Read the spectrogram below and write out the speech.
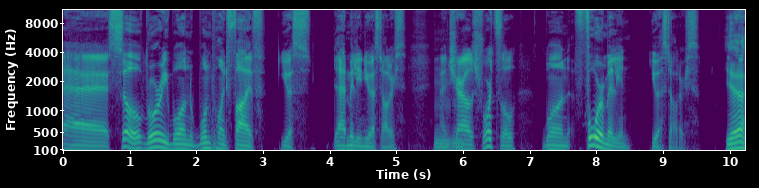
Uh, so Rory won 1.5 US uh, million US dollars, and Mhm. Charles Schwartzel won four million US dollars. Yeah,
